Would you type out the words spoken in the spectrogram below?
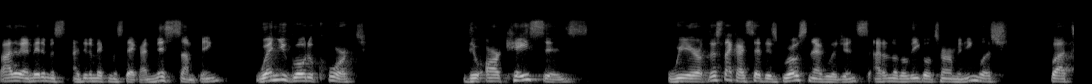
By the way, I made a mis- I didn't make a mistake. I missed something when you go to court, there are cases where, just like I said, there's gross negligence. I don't know the legal term in English, but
